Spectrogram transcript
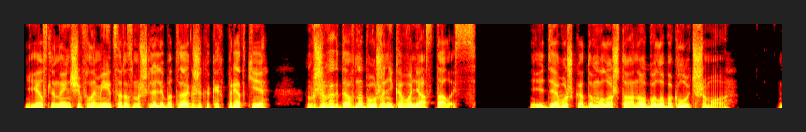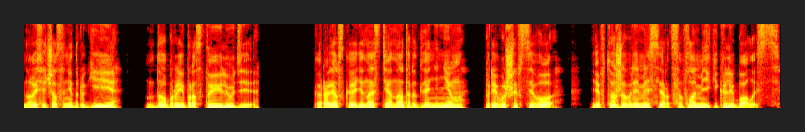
Если нынче фламейцы размышляли бы так же, как их предки, в живых давно бы уже никого не осталось. И девушка думала, что оно было бы к лучшему. Но сейчас они другие, добрые и простые люди. Королевская династия Натры для Ниним превыше всего и в то же время сердце Фламейки колебалось.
